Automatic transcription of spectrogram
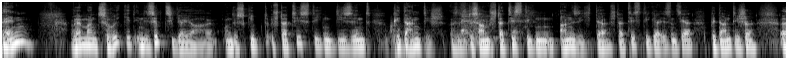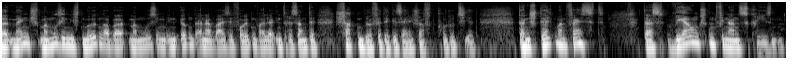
Denn wenn man zurückgeht in die 70er Jahre, und es gibt Statistiken, die sind pedantisch, also das haben Statistiken an sich. Der Statistiker ist ein sehr pedantischer äh, Mensch. Man muss ihn nicht mögen, aber man muss ihm in irgendeiner Weise folgen, weil er interessante Schattenwürfe der Gesellschaft produziert. Dann stellt man fest, dass Währungs- und Finanzkrisen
